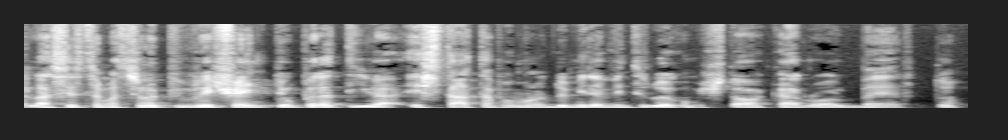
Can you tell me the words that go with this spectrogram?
la sistemazione più recente operativa è stata proprio nel 2022, come citava Carlo Alberto,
